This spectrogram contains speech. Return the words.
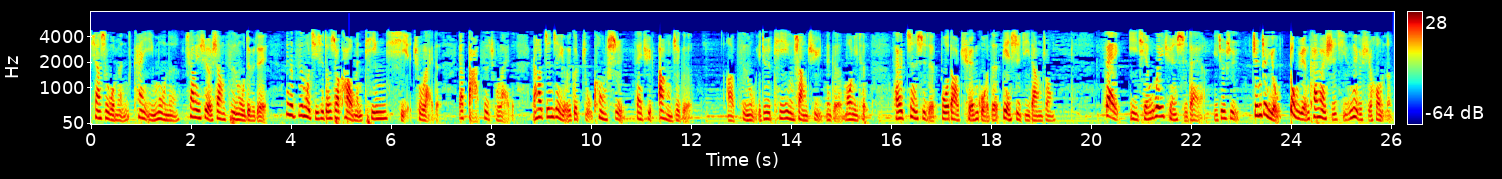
像是我们看荧幕呢，上面是有上字幕，对不对？那个字幕其实都是要靠我们听写出来的，要打字出来的，然后真正有一个主控室再去按这个啊字幕，也就是 key in 上去那个 monitor，才会正式的播到全国的电视机当中。在以前威权时代啊，也就是。真正有动员戡乱时期的那个时候呢，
